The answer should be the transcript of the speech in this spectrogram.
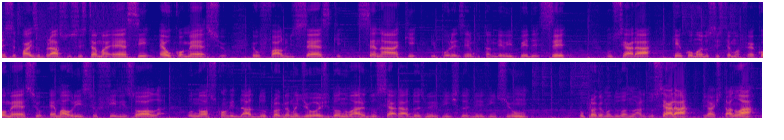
principais braços do Sistema S é o comércio. Eu falo de SESC, SENAC e, por exemplo, também o IPDC. No Ceará, quem comanda o Sistema Fé Comércio é Maurício Filizola, o nosso convidado do programa de hoje do Anuário do Ceará 2020-2021. O programa do Anuário do Ceará já está no ar.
